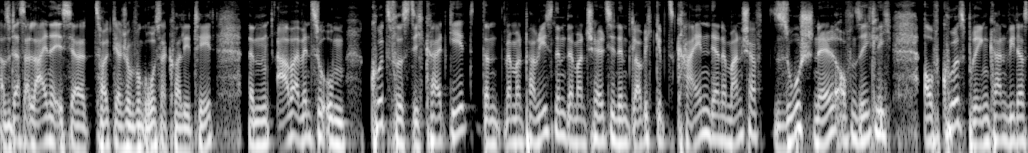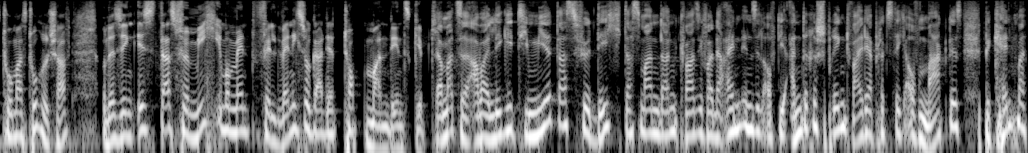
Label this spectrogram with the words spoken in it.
Also das alleine ist ja, zeugt ja schon von großer Qualität. Ähm, aber wenn es so um Kurzfristigkeit geht, dann, wenn man Paris nimmt, wenn man Chelsea nimmt, glaube ich, gibt es keinen, der eine Mannschaft so schnell offensichtlich auf Kurs bringen kann, wie das Thomas Tuchel schafft. Und deswegen ist das für mich im Moment, wenn nicht sogar der Top-Mann, den es gibt. Ja, Matze, aber legitimiert das für dich, dass man dann quasi von der einen Insel auf die andere springt, weil der plötzlich auf dem Markt ist? Bekennt man,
